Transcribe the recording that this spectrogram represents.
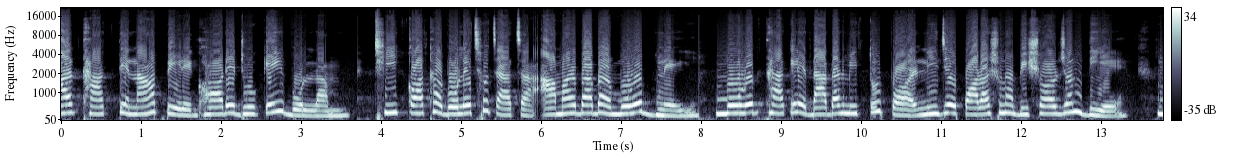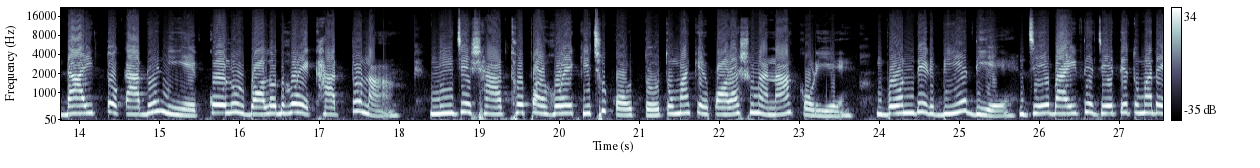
আর থাকতে না পেরে ঘরে ঢুকেই বললাম, ঠিক কথা বলেছ চাচা, আমার বাবার মুরদ নেই। মুরদ থাকলে দাদার মৃত্যুর পর নিজের পড়াশোনা বিসর্জন দিয়ে। দায়িত্ব কাঁধে নিয়ে কলুর বলদ হয়ে খাটতো না। নিজে স্বার্থপর হয়ে কিছু করত, তোমাকে পড়াশোনা না করিয়ে। বোনদের বিয়ে দিয়ে, যে বাড়িতে যেতে তোমাদের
